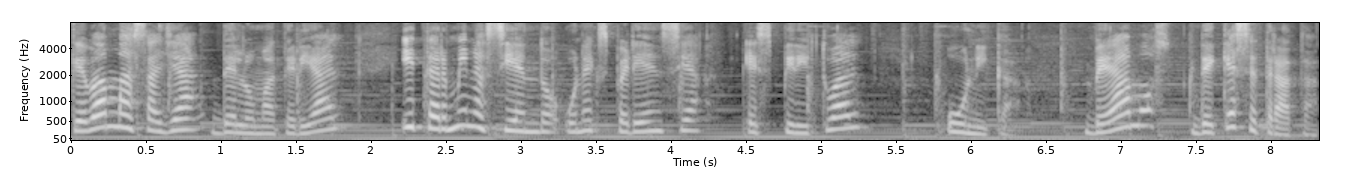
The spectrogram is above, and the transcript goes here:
que va más allá de lo material y termina siendo una experiencia espiritual única. Veamos de qué se trata.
